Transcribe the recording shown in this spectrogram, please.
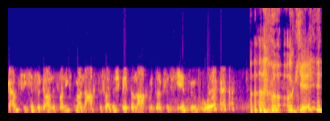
ganz sicher sogar. Und es war nicht mal nachts, das war so später Nachmittag, so 4, 5 Uhr. Okay.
